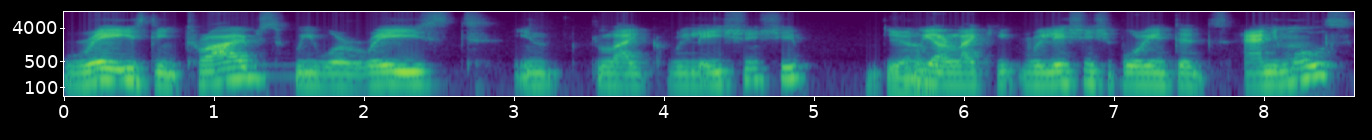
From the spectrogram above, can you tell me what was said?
raised in tribes. We were raised in like relationship. Yeah. We are like relationship oriented animals.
